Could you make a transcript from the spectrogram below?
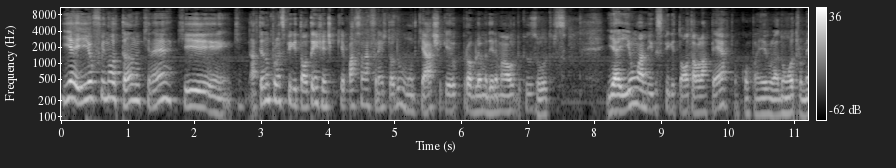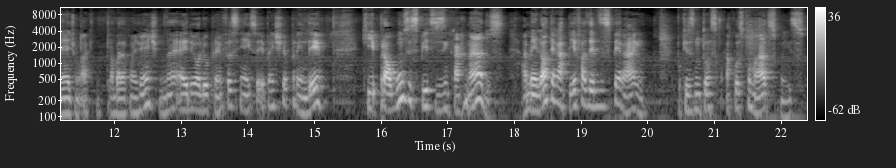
E aí eu fui notando que, né, que, que, até no plano espiritual tem gente que passa na frente de todo mundo, que acha que o problema dele é maior do que os outros. E aí um amigo espiritual estava lá perto, um companheiro lá de um outro médium lá que trabalha com a gente, né? Aí ele olhou para mim e falou assim: "É isso aí para a gente aprender que para alguns espíritos desencarnados, a melhor terapia é fazer eles esperarem, porque eles não estão acostumados com isso.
